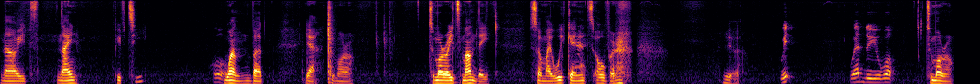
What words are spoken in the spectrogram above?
Now it's nine fifty Oh. one, but yeah, tomorrow. Tomorrow it's Monday, so my weekend is over. yeah. With where do you work? Tomorrow.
